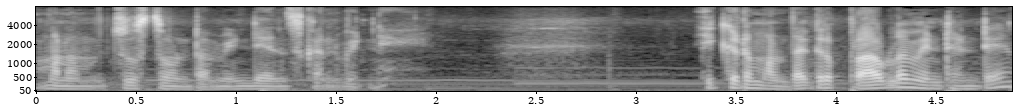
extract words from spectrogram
మనం చూస్తూ ఉంటాం ఇండియన్స్ కనిపెట్టినవి. ఇక్కడ మన దగ్గర ప్రాబ్లం ఏంటంటే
